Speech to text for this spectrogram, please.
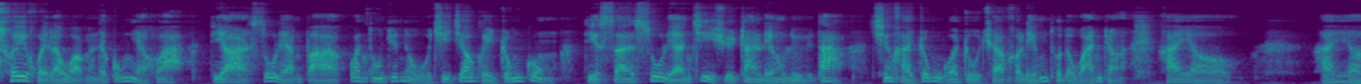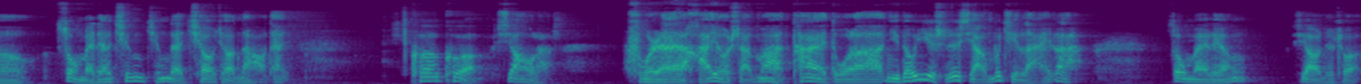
摧毁了我们的工业化。第二，苏联把关东军的武器交给中共。第三，苏联继续占领旅大，侵害中国主权和领土的完整。还有，还有，宋美龄轻轻的敲敲脑袋。苛刻笑了，夫人，还有什么？太多了，你都一时想不起来了。宋美龄笑着说：“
